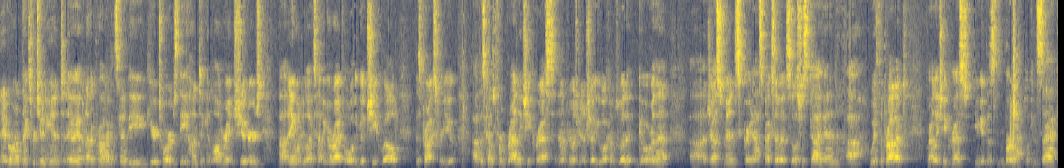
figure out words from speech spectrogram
Hey everyone, thanks for tuning in. Today we have another product that's going to be geared towards the hunting and long range shooters. Uh, anyone who likes having a rifle with a good cheek weld, this product's for you. Uh, this comes from Bradley Cheek Rest, and I'm pretty much going to show you what comes with it, go over that, uh, adjustments, great aspects of it. So let's just dive in uh, with the product. Bradley Cheek Rest, you get this burlap looking sack.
